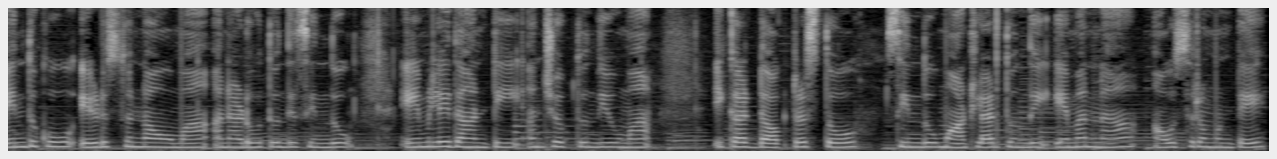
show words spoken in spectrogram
ఎందుకు ఏడుస్తున్నావు ఉమా? అని అడుగుతుంది సింధు. ఏమి లేదా ఆంటీ? అని చెప్తుంది ఉమా. ఇక డాక్టర్స్తో సింధు మాట్లాడుతుంది. ఏమన్నా అవసరం ఉంటే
